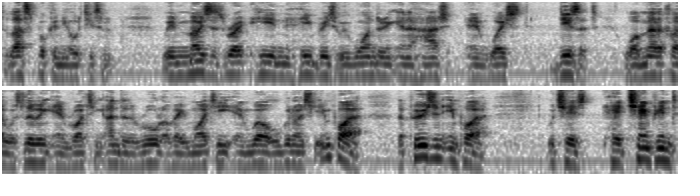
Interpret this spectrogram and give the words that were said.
the last book in the Old Testament. When Moses wrote here in the Hebrews were wandering in a harsh and waste desert, while Malachi was living and writing under the rule of a mighty and well organized empire, the Persian Empire, which has had championed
